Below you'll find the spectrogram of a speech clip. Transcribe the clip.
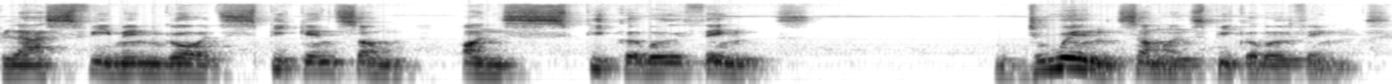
blaspheming God, speaking some unspeakable things, doing some unspeakable things.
